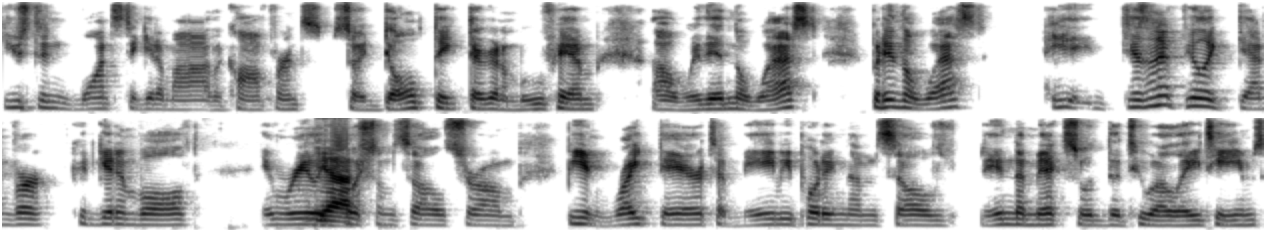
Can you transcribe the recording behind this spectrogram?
Houston wants to get him out of the conference. So I don't think they're going to move him uh, within the West. But in the West, doesn't it feel like Denver could get involved? And really Yeah. push themselves from being right there to maybe putting themselves in the mix with the two LA teams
